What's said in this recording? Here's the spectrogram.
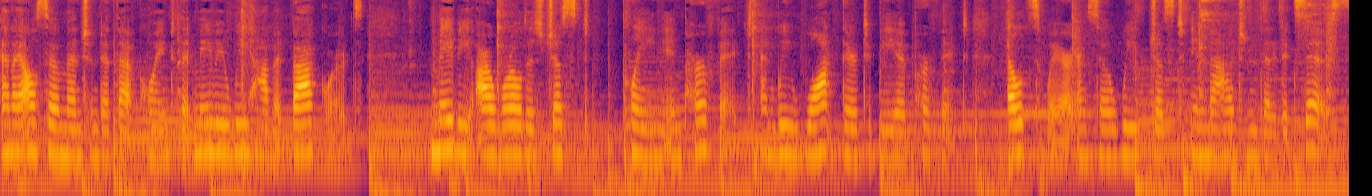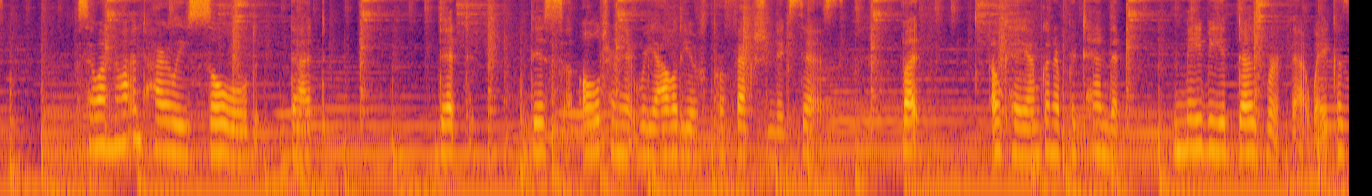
And I also mentioned at that point that maybe we have it backwards. Maybe our world is just plain imperfect, and we want there to be a perfect elsewhere, and so we've just imagined that it exists. So I'm not entirely sold that that this alternate reality of perfection exists. But okay, I'm going to pretend that maybe it does work that way because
